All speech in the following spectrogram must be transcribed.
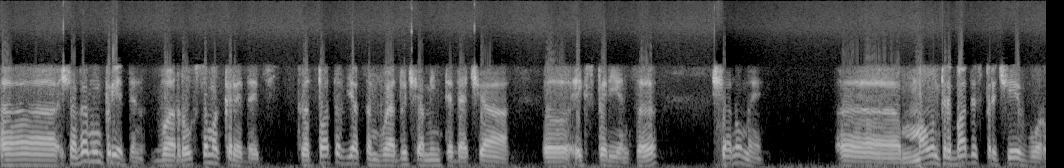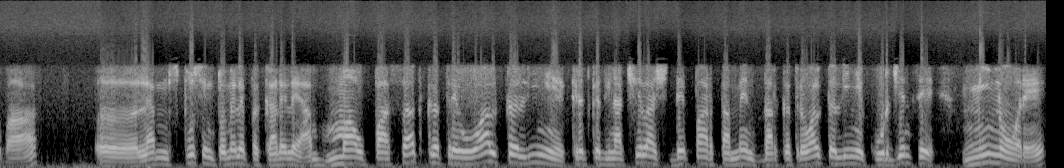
Uh, și aveam un prieten. Vă rog să mă credeți că toată viața îmi voi aduce aminte de acea uh, experiență și anume, uh, m-au întrebat despre ce e vorba, uh, le-am spus simptomele pe care le am, m-au pasat către o altă linie, cred că din același departament, dar către o altă linie cu urgențe minore,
